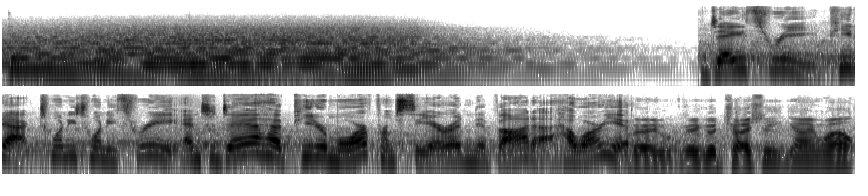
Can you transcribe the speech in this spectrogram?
Day three, PDAC 2023, and today I have Peter Moore from Sierra Nevada. How are you? Very, very good, Tracy. Going well.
